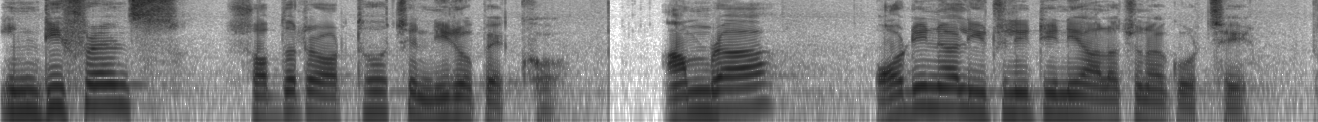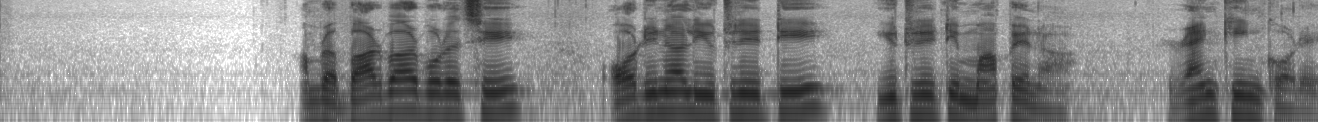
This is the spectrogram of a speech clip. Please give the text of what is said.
ইনডিফারেন্স শব্দটার অর্থ হচ্ছে নিরপেক্ষ। আমরা অর্ডিনাল ইউটিলিটি নিয়ে আলোচনা করছি। আমরা বারবার বলেছি, অর্ডিনাল ইউটিলিটি ইউটিলিটি মাপে না, র্যাঙ্কিং করে।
